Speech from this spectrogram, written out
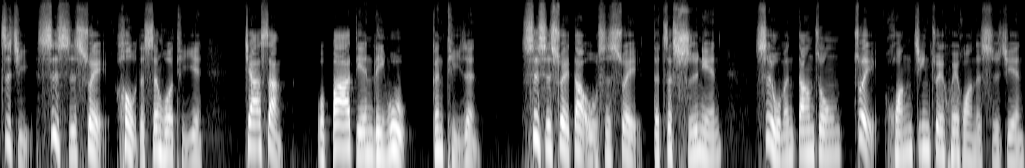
自己四十岁后的生活体验，加上我八点领悟跟体认。四十岁到五十岁的这十年，是我们当中最黄金、最辉煌的时间，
